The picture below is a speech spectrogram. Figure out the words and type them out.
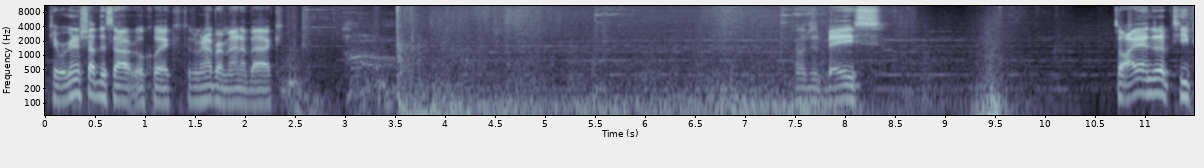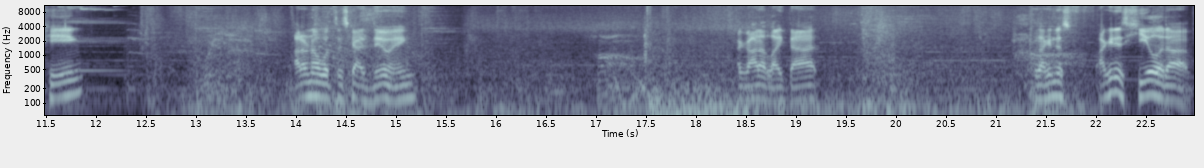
Okay, we're gonna shut this out real quick because we're gonna have our mana back. I'll just base. So I ended up TPing. I don't know what this guy's doing. I got it like that. I can just I can just heal it up.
